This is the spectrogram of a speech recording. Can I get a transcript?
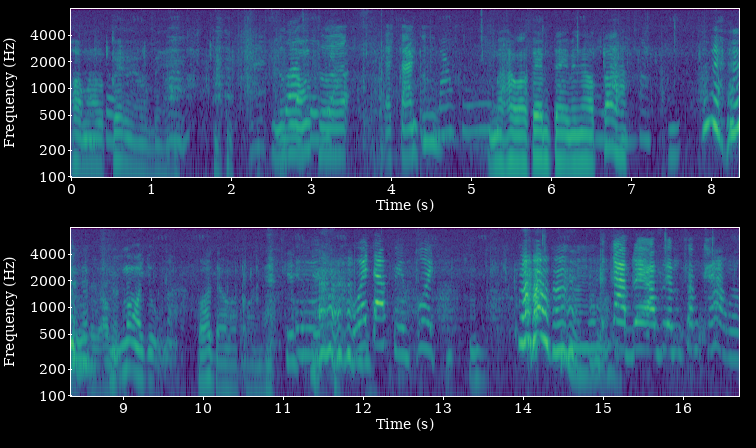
พอมาเป๊ะเลยเบลูกน้องเธอจัดการมาหาว่าเฟมเตะมันอป้าหม้ออยู่นะเพราะเดี๋ยวก่อนนะโอ้ยตาเฟียมปวดกลับเลยเอาเฟียมซ้ำข้าวเลย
